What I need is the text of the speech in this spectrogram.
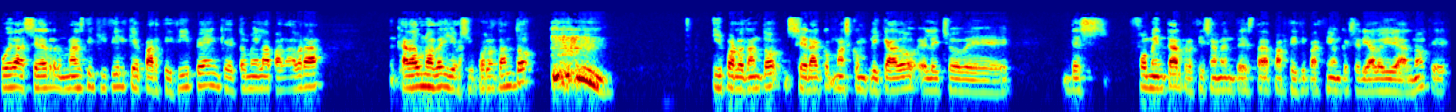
pueda ser más difícil que participen, que tome la palabra cada uno de ellos y por lo tanto y por lo tanto será más complicado el hecho de, fomentar precisamente esta participación que sería lo ideal, ¿no? Que,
